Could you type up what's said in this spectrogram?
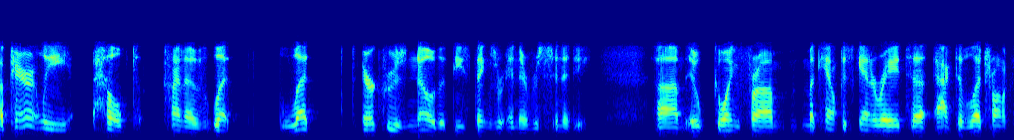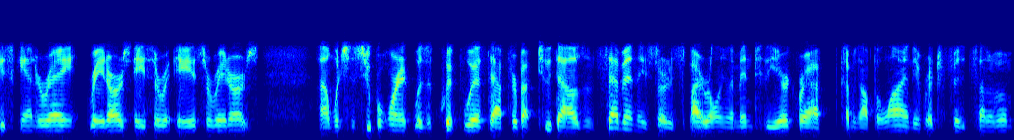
apparently helped kind of let let air crews know that these things were in their vicinity. Um, it, going from mechanically scanned array to active electronically scanned array radars, AESA, AESA radars, uh, which the Super Hornet was equipped with after about 2007. They started spiraling them into the aircraft coming off the line. They've retrofitted some of them.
